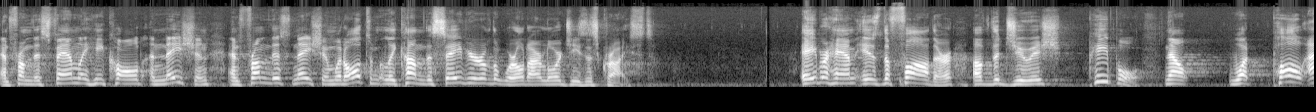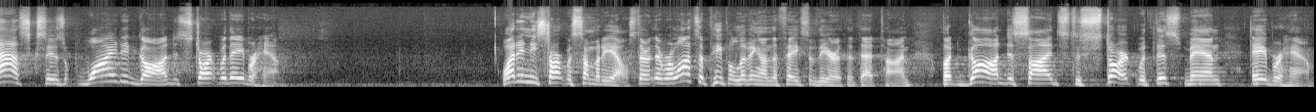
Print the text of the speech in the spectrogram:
and from this family, he called a nation, and from this nation would ultimately come the Savior of the world, our Lord Jesus Christ. Abraham is the father of the Jewish people. Now, what Paul asks is why did God start with Abraham? Why didn't he start with somebody else? There, there, were lots of people living on the face of the earth at that time, but God decides to start with this man, Abraham.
